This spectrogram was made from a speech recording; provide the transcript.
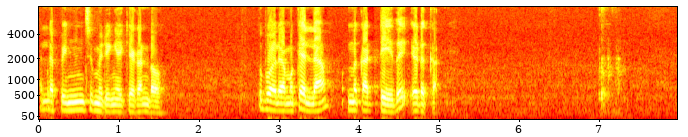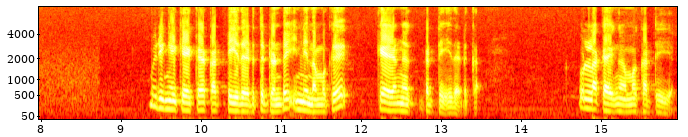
നല്ല പിഞ്ച് മുരിങ്ങയ്ക്ക കണ്ടോ? ഇതുപോലെ നമുക്കെല്ലാം ഒന്ന് കട്ട് ചെയ്ത് എടുക്കാം. മുരിങ്ങയ്ക്കൊക്കെ കട്ട് ചെയ്ത് എടുത്തിട്ടുണ്ട് ഇനി നമുക്ക് കിഴങ്ങ് കട്ട് ചെയ്തെടുക്കാം. ഉരുളക്കിഴങ്ങ് നമ്മൾ കട്ട് ചെയ്യാം.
